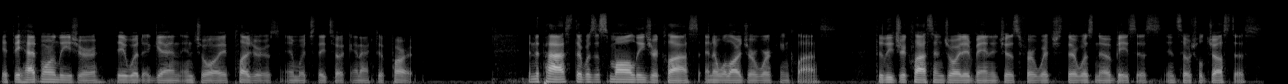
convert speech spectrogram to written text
If they had more leisure, they would again enjoy pleasures in which they took an active part. In the past, there was a small leisure class and a larger working class. The leisure class enjoyed advantages for which there was no basis in social justice.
